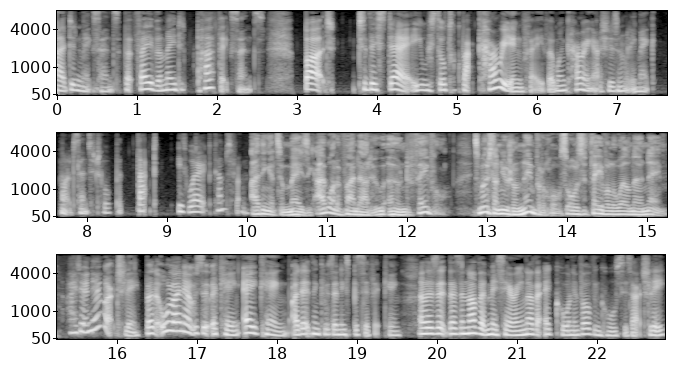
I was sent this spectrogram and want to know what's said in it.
Uh, it didn't make sense, but favour made perfect sense. But to this day, we still talk about currying favour when currying actually doesn't really make much sense at all. But that is where it comes from. I think it's amazing. I want to find out who owned Favel. It's a most unusual name for a horse, or is Favel a well-known name? I don't know actually, but all I know was a king, a king. I don't think it was any specific king. Now there's a, there's another mishearing, another eggcorn involving horses actually,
